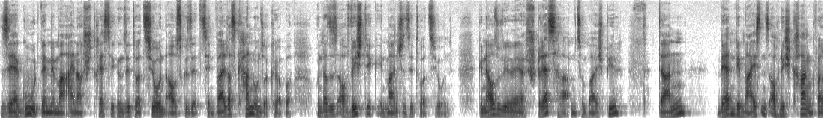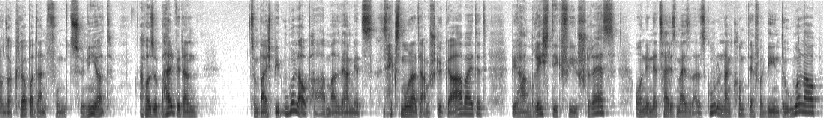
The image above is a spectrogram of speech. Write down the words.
sehr gut, wenn wir mal einer stressigen Situation ausgesetzt sind, weil das kann unser Körper und das ist auch wichtig in manchen Situationen. Genauso wie wir Stress haben zum Beispiel, dann werden wir meistens auch nicht krank, weil unser Körper dann funktioniert. Aber sobald wir dann zum Beispiel Urlaub haben, also wir haben jetzt sechs Monate am Stück gearbeitet, wir haben richtig viel Stress und in der Zeit ist meistens alles gut und dann kommt der verdiente Urlaub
